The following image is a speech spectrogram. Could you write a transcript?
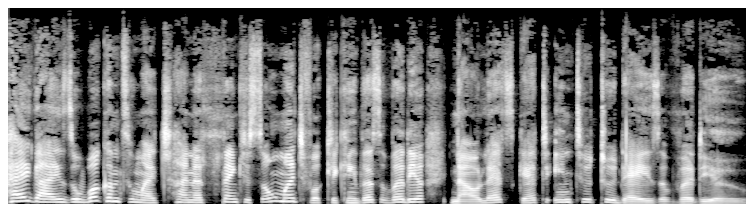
Hey guys, welcome to my channel. Thank you so much for clicking this video. Now let's get into today's video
